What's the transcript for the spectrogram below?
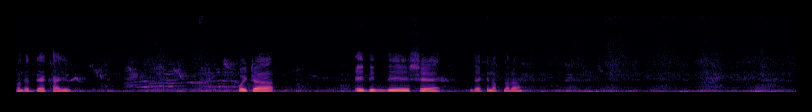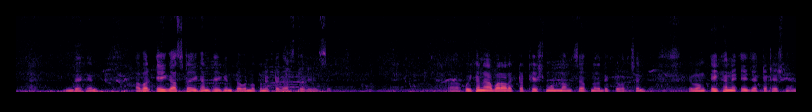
আপনাদের দেখাই। ওইটা এই দিক দিয়ে এসে দেখেন আপনারা। দেখেন, আবার এই গাছটা এখান থেকে কিন্তু আবার নতুন একটা গাছ তৈরি হয়েছে। ওইখানে আবার আর একটা ঠেসমূল নামছে, আপনারা দেখতে পাচ্ছেন। এবং এইখানে এই যে একটা ঠেসমূল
